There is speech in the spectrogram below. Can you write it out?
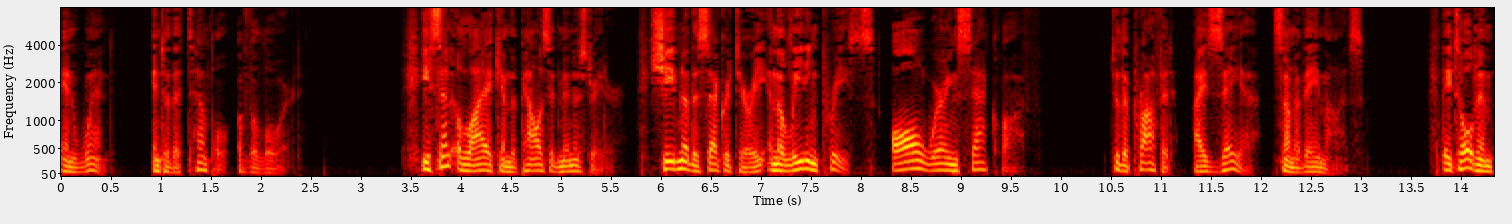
and went into the temple of the lord. He sent eliakim the palace administrator shebna the secretary and the leading priests all wearing sackcloth to the prophet isaiah son of amoz. They told him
